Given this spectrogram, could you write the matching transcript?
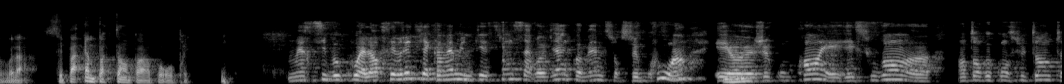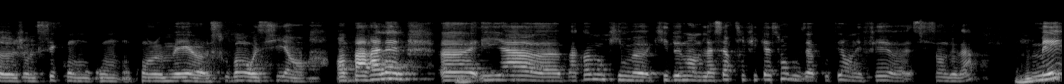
voilà, c'est pas impactant par rapport au prix. Merci beaucoup. Alors, c'est vrai qu'il y a quand même une question, ça revient quand même sur ce coût, hein, et euh, mhm. je comprends, et, souvent, euh, en tant que consultante, je le sais qu'on le met euh, souvent aussi en, parallèle. il y a pas comme qui me qui demande la certification vous a coûté en effet 600 dollars. Mhm. Mais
